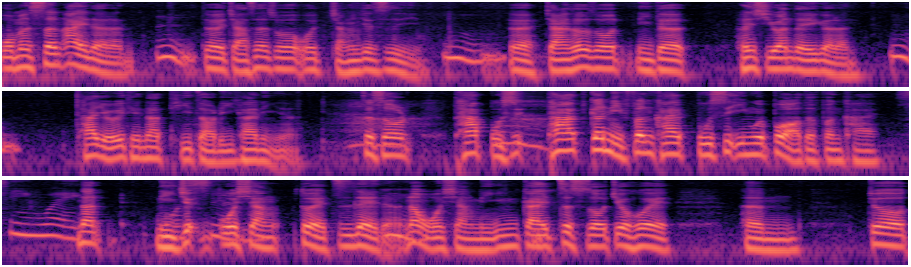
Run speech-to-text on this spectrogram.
我们深爱的人，嗯。对，假设说我讲一件事情，嗯。对，假设说你的很喜欢的一个人。嗯，他有一天他提早离开你了，这时候他不是他跟你分开，不是因为不好的分开，是因为那你就我想。对之类的，嗯。那我想你应该这时候就会很就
